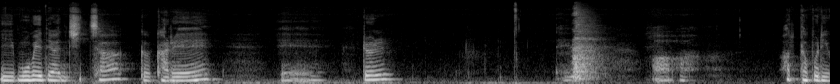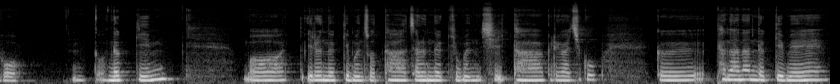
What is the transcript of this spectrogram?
이 몸에 대한 집착, 그 가래를 네, 어, 흩어버리고 음, 또 느낌, 뭐 이런 느낌은 좋다, 저런 느낌은 싫다. 그래가지고 그 편안한 느낌에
